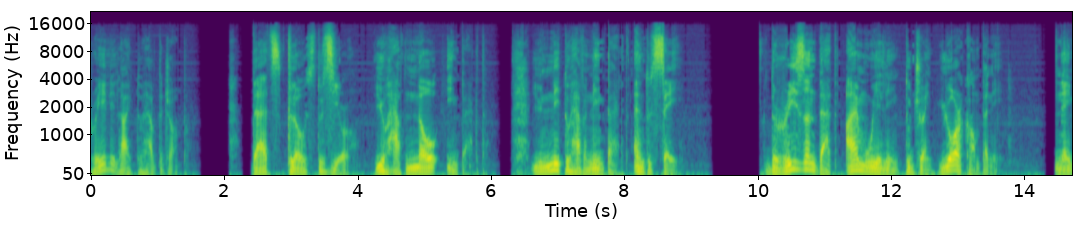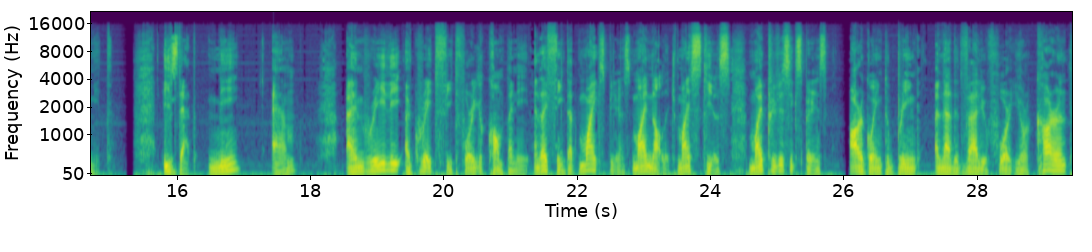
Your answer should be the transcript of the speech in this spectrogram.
really like to have the job. That's close to zero. You have no impact. You need to have an impact and to say, the reason that I'm willing to join your company, name it, is that me am I'm really a great fit for your company and I think that my experience, my knowledge, my skills, my previous experience are going to bring an added value for your current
